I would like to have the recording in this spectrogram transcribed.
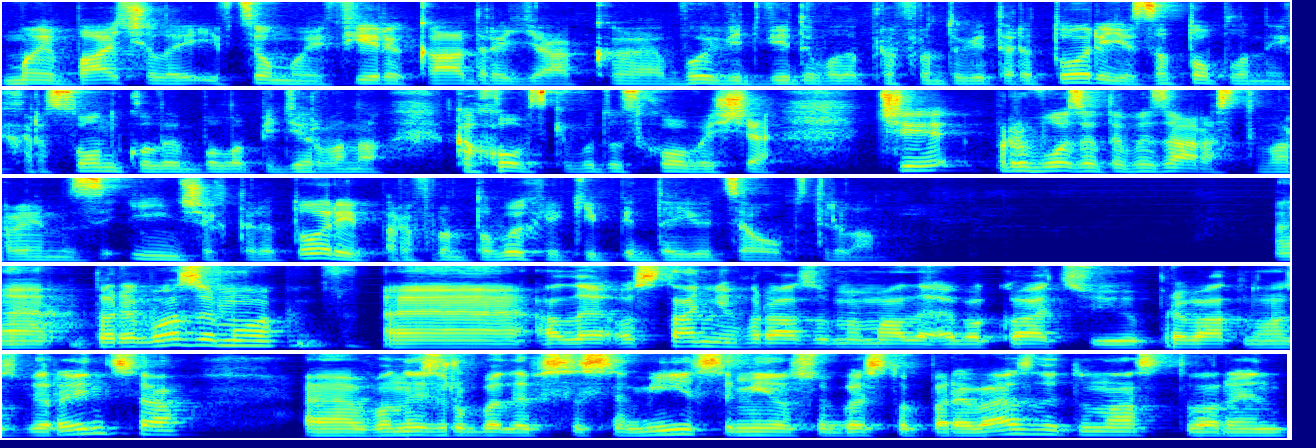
Ми бачили і в цьому ефірі кадри, як е, ви відвідували прифронтові території, затоплений Херсон, коли було підірвано Каховське водосховище. Чи привозите ви зараз тварин з інших територій прифронтових, які піддаються обстрілам? Е, Перевозимо, е, але останнього разу ми мали евакуацію приватного звіринця. Е, Вони зробили все самі, самі особисто перевезли до нас тварин.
